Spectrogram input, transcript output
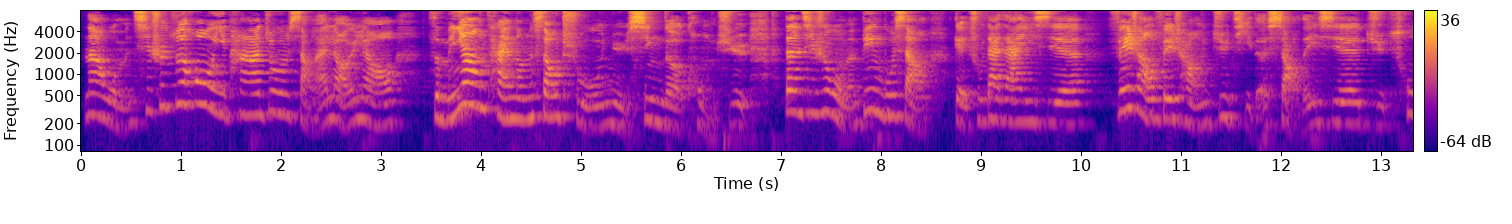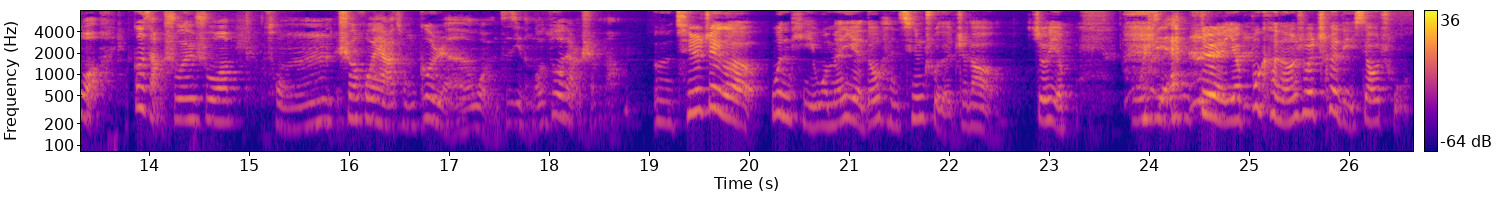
那我们其实最后一趴就想来聊一聊，怎么样才能消除女性的恐惧？但其实我们并不想给出大家一些非常非常具体的小的一些举措，更想说一说从社会啊，从个人，我们自己能够做点什么。嗯，其实这个问题我们也都很清楚的知道，就也无解。对，也不可能说彻底消除，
